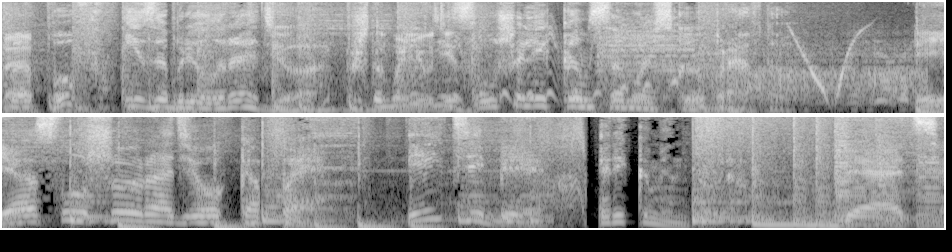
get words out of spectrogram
Попов изобрел радио, чтобы люди слушали комсомольскую правду. Я слушаю радио КП и тебе рекомендую. «Пять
